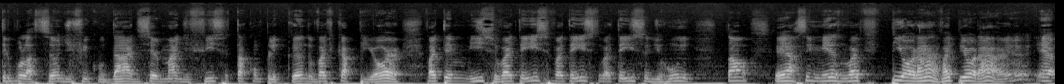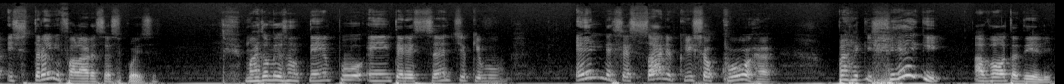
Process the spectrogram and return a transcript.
tribulação, dificuldade, ser mais difícil, está complicando, vai ficar pior, vai ter isso, vai ter isso, vai ter isso, vai ter isso de ruim, tal. É assim mesmo, vai piorar, vai piorar. É, é estranho falar essas coisas. Mas ao mesmo tempo é interessante que é necessário que isso ocorra para que chegue a volta dele.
